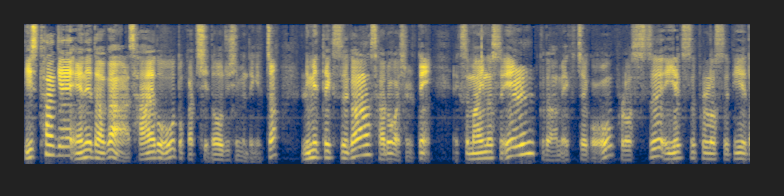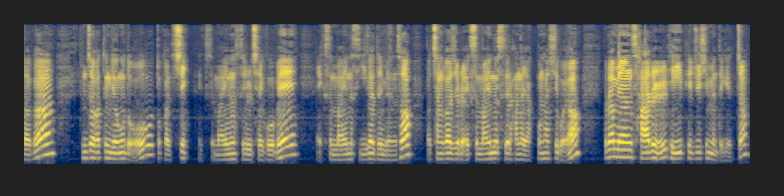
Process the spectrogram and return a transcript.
비슷하게 n에다가 4도 똑같이 넣어주시면 되겠죠. 리미트 x가 4로 가실 때 x-1, 그 다음에 x제곱 플러스 ax 플러스 b에다가 분자 같은 경우도 똑같이 x-1 제곱에 x-2가 되면서 마찬가지로 x-1를 하나 약분하시고요. 그러면 4를 대입해 주시면 되겠죠.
